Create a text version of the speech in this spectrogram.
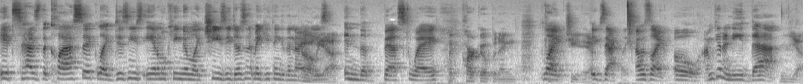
It has the classic like Disney's Animal Kingdom like cheesy. Doesn't it make you think of the 90s Oh, yeah. in the best way? like park opening. Like yeah. exactly. I was like, oh, I'm gonna need that. Yeah.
